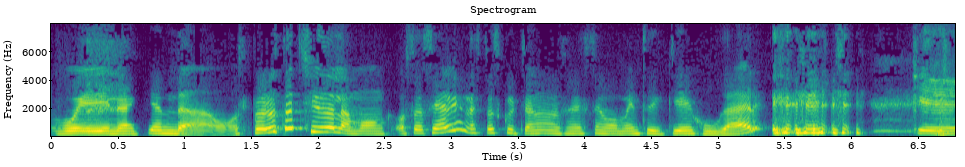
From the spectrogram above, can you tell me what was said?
Bueno, aquí andamos. Pero está chido el Among. O sea, si alguien está escuchándonos en este momento y quiere jugar, Que,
